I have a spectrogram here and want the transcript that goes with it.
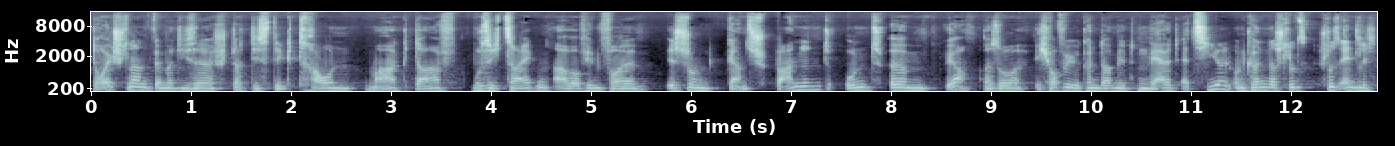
Deutschland, wenn man dieser Statistik trauen mag, darf, muss ich zeigen. Aber auf jeden Fall ist schon ganz spannend und ähm, ja, also ich hoffe, wir können damit einen Mehrwert erzielen und können das schluss, schlussendlich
